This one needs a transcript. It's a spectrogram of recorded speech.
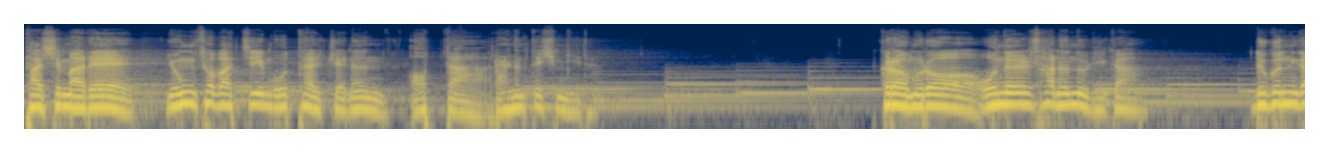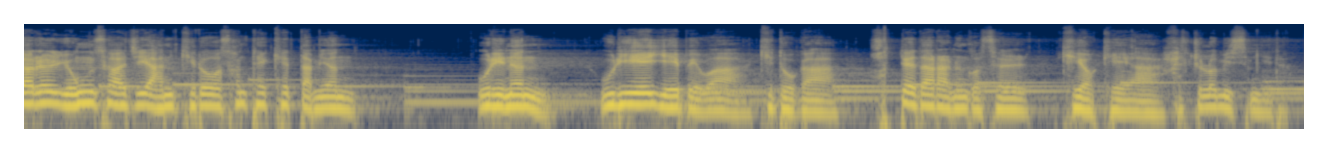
다시 말해 용서받지 못할 죄는 없다라는 뜻입니다. 그러므로 오늘 사는 우리가 누군가를 용서하지 않기로 선택했다면 우리는 우리의 예배와 기도가 헛되다라는 것을 기억해야 할 줄로 믿습니다.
